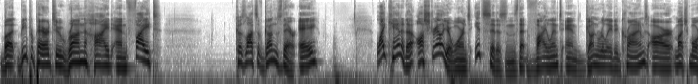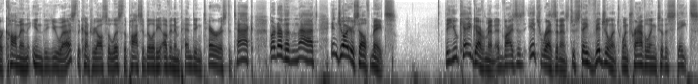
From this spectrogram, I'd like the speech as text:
but be prepared to run, hide, and fight because lots of guns there, eh? Like Canada, Australia warns its citizens that violent and gun related crimes are much more common in the U.S. The country also lists the possibility of an impending terrorist attack, but other than that, enjoy yourself, mates. The UK government advises its residents to stay vigilant when traveling to the States.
